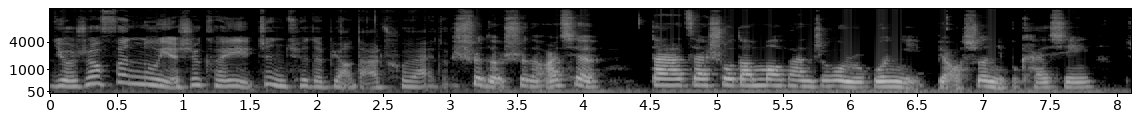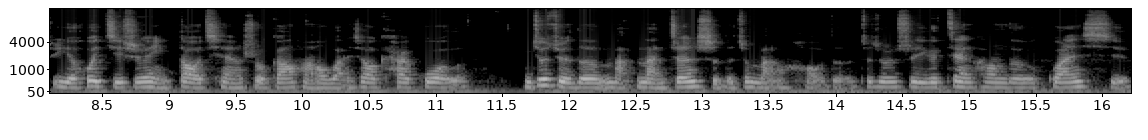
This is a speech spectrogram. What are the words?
有时候愤怒也是可以正确的表达出来的。是的，是的，而且大家在受到冒犯之后，如果你表示你不开心，就也会及时跟你道歉，说刚好像玩笑开过了，你就觉得蛮蛮真实的，就蛮好的，这就是一个健康的关系。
